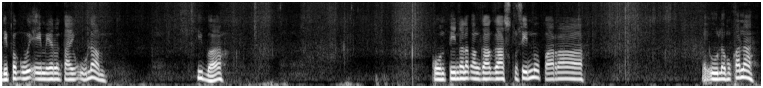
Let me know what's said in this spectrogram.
Di pag uwi eh meron tayong ulam. Diba? Konti na lang ang gagastusin mo para may ulam ka na.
